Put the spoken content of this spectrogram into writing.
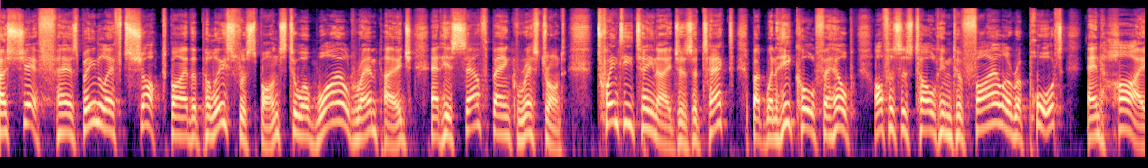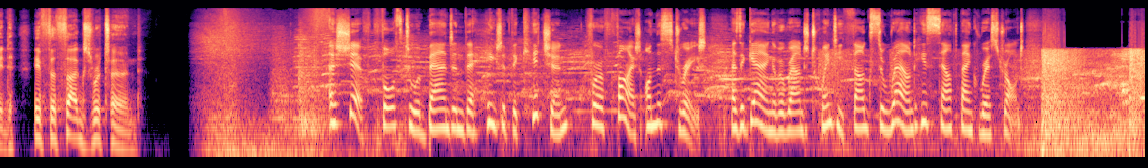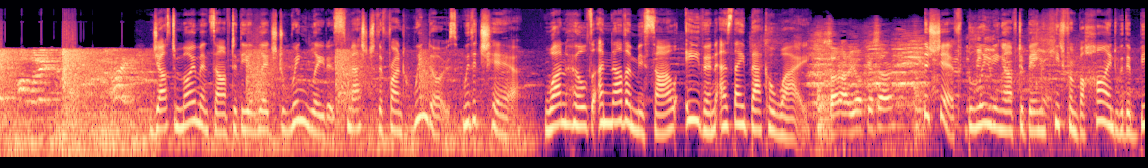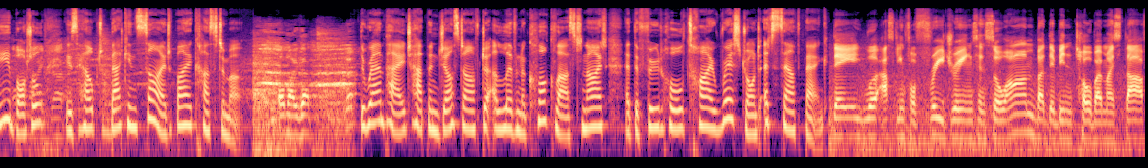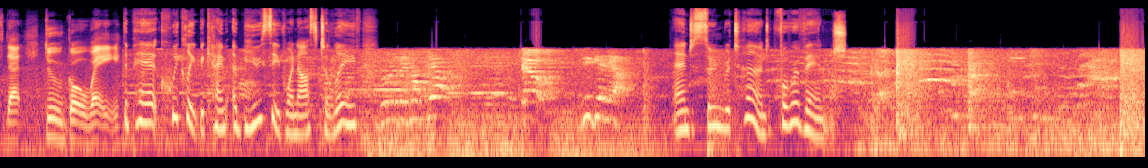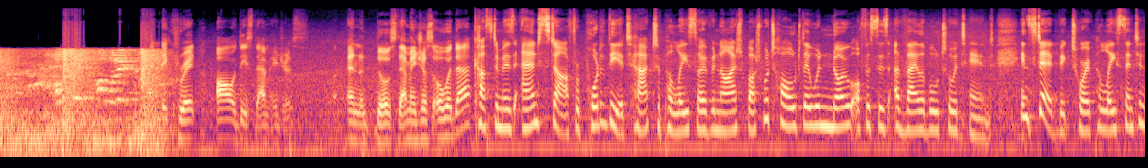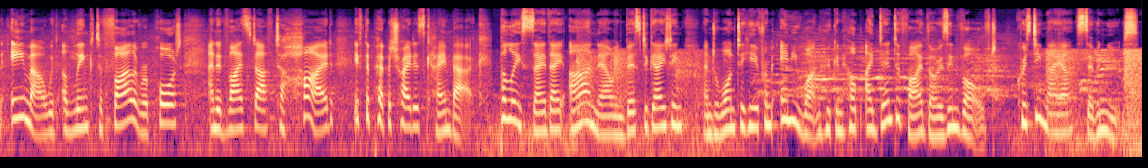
A chef has been left shocked by the police response to a wild rampage at his Southbank restaurant. 20 teenagers attacked, but when he called for help, officers told him to file a report and hide if the thugs returned. A chef forced to abandon the heat of the kitchen for a fight on the street as a gang of around 20 thugs surround his Southbank restaurant. Just moments after the alleged ringleaders smashed the front windows with a chair. One hurls another missile even as they back away. Sir, are you okay, sir? The chef, bleeding after being hit from behind with a beer bottle, is helped back inside by a customer. Oh my god. The rampage happened just after 11 o'clock last night at the Food Hall Thai restaurant at Southbank. They were asking for free drinks and so on, but they've been told by my staff that do go away. The pair quickly became abusive when asked to leave and soon returned for revenge. And they create all these damages and those damages over there. Customers and staff reported the attack to police overnight but were told there were no officers available to attend. Instead, Victoria Police sent an email with a link to file a report and advised staff to hide if the perpetrators came back. Police say they are now investigating and want to hear from anyone who can help identify those involved. Christy Mayer, 7 News.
